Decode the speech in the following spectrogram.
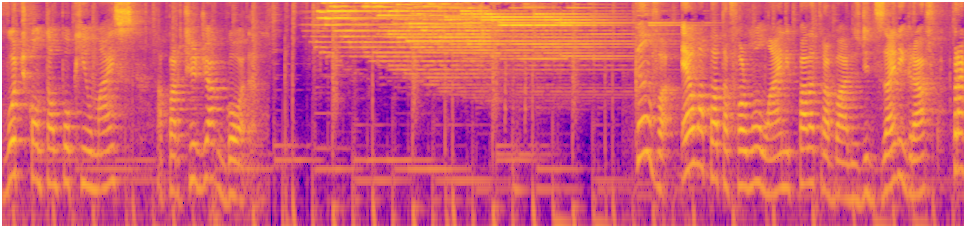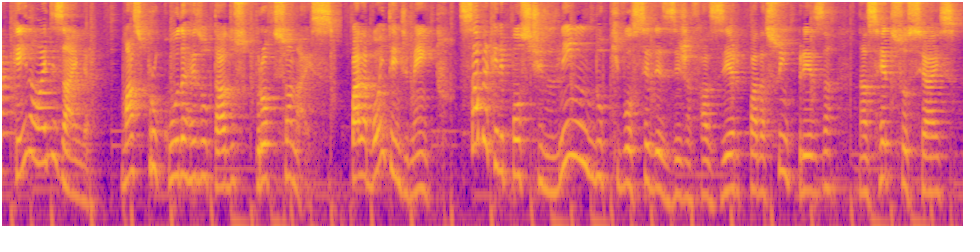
Vou te contar um pouquinho mais a partir de agora. Canva é uma plataforma online para trabalhos de design gráfico para quem não é designer, mas procura resultados profissionais. Para bom entendimento, sabe aquele post lindo que você deseja fazer para a sua empresa nas redes sociais,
